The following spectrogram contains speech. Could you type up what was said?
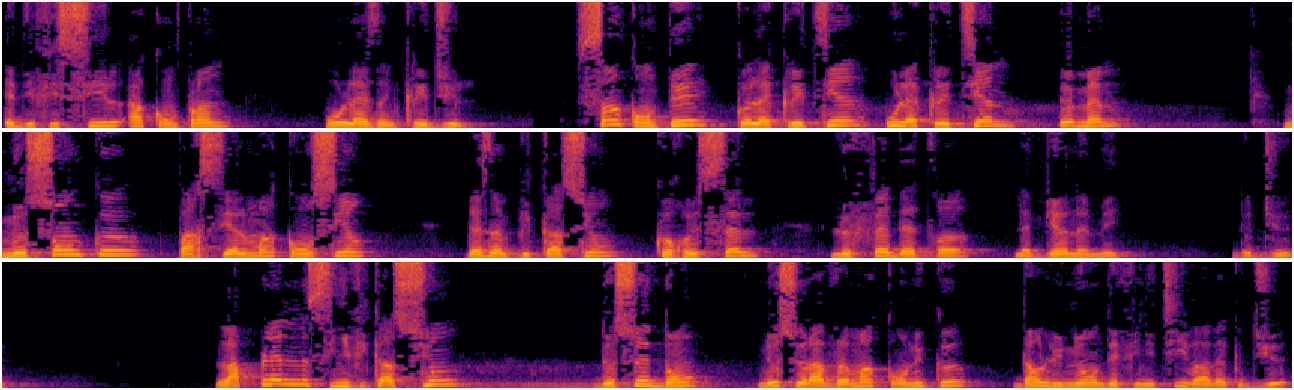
et difficile à comprendre pour les incrédules. sans compter que les chrétiens ou les chrétiennes eux-mêmes ne sont que partiellement conscients des implications que recèle le fait d'être les bien-aimés de Dieu. La pleine signification de ce don ne sera vraiment connue que dans l'union définitive avec Dieu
